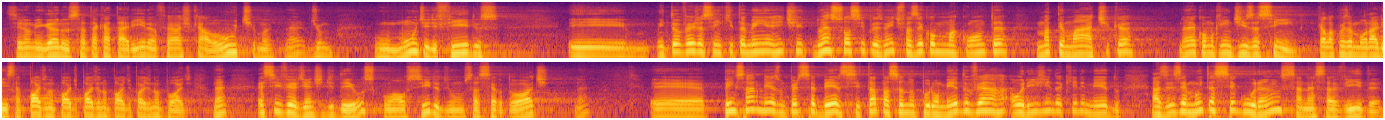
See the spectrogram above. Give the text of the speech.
se não me engano, Santa Catarina foi, acho que a última, né, de um, um monte de filhos. E então vejo assim que também a gente não é só simplesmente fazer como uma conta matemática, né, como quem diz assim, aquela coisa moralista, pode, não pode, pode, não pode, pode, não pode, né? É se ver diante de Deus com o auxílio de um sacerdote, né? É, pensar mesmo, perceber se está passando por um medo, ver a origem daquele medo. Às vezes é muita segurança nessa vida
